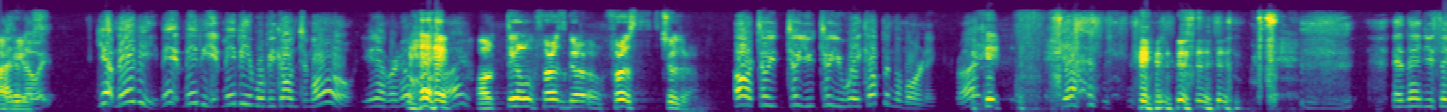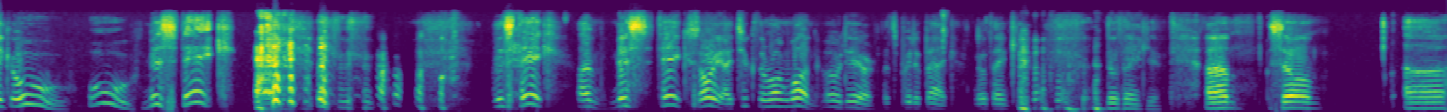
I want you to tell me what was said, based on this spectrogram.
I don't years. know. Yeah, maybe, maybe, it- maybe it will be gone tomorrow. You never know, right? or till first girl, first children. Oh, till till you till you wake up in the morning, right? Yeah. and then you think, ooh, ooh, mistake, mistake. I'm mistake. Sorry, I took the wrong one. Oh dear. Let's put it back. No, thank you. No, thank you. Um, so, uh,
